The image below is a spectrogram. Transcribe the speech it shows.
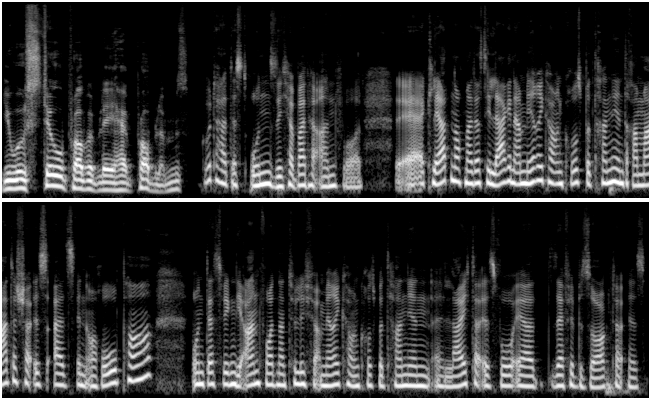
you will still probably have problems. Goodhart ist unsicher bei der Antwort. Er erklärt nochmal, dass die Lage in Amerika und Großbritannien dramatischer ist als in Europa und deswegen die Antwort natürlich für Amerika und Großbritannien äh, leichter ist, wo er sehr viel besorgter ist.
